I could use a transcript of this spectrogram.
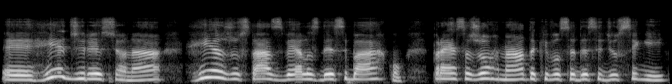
é, redirecionar, reajustar as velas desse barco para essa jornada que você decidiu seguir.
